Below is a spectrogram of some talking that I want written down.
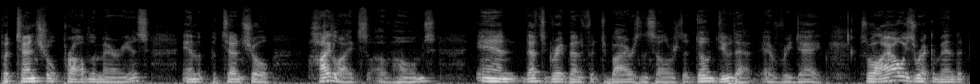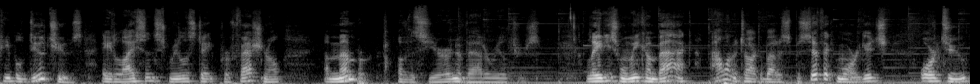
potential problem areas and the potential highlights of homes. And that's a great benefit to buyers and sellers that don't do that every day. So I always recommend that people do choose a licensed real estate professional, a member of the Sierra Nevada Realtors. Ladies, when we come back, I want to talk about a specific mortgage or two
